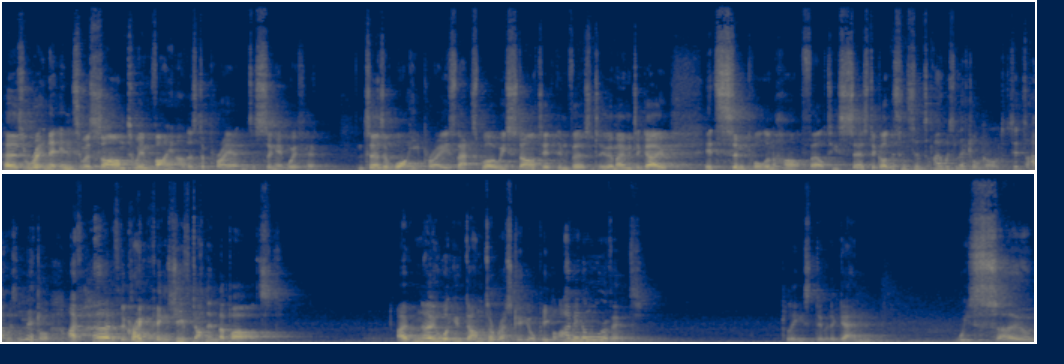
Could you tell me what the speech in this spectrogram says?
has written it into a psalm to invite others to pray it and to sing it with him. In terms of what he prays, that's where we started in verse 2 a moment ago. It's simple and heartfelt. He says to God, Listen, since I was little, God, since I was little, I've heard of the great things you've done in the past. I know what you've done to rescue your people. I'm in awe of it. Please do it again. We so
